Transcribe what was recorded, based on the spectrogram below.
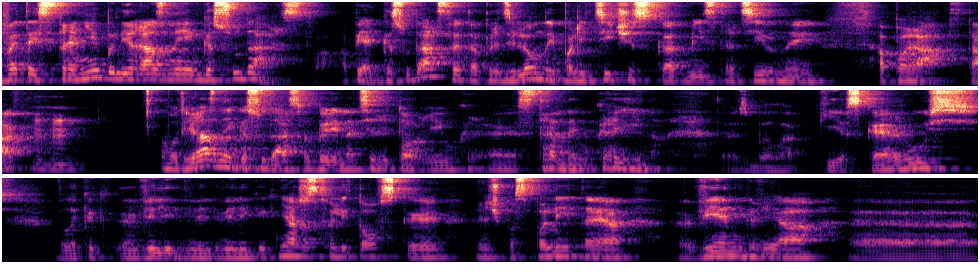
в этой стране были разные государства. Опять, государство это определенный политическо-административный аппарат. Так? Угу. Вот, и разные государства были на территории Укра... Э, страны Украина. То есть была Киевская Русь, Великое, Великое княжество Литовское, Речь Посполитая, Венгрия, э,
